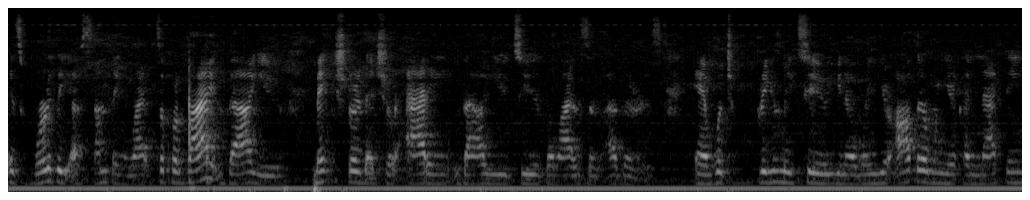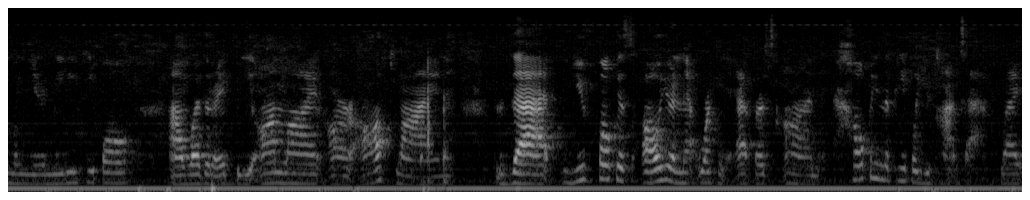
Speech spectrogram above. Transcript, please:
It's worthy of something, right? So provide value. Make sure that you're adding value to the lives of others and which brings me to you know when you're out there when you're connecting when you're meeting people uh, whether it be online or offline that you focus all your networking efforts on helping the people you contact right?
